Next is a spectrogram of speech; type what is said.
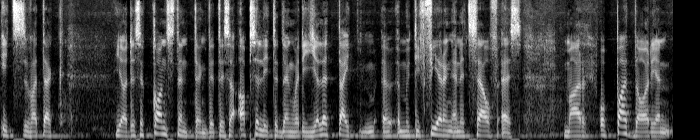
iets wat ek Ja, dis 'n constant ding. Dit is 'n absolute ding wat die hele tyd m- 'n motivering in ditself is. Maar op pad daarheen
